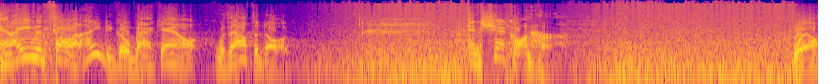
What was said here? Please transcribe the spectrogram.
And I even thought, I need to go back out without the dog and check on her. Well,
